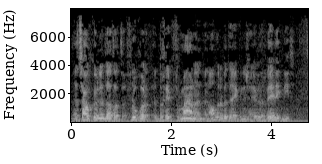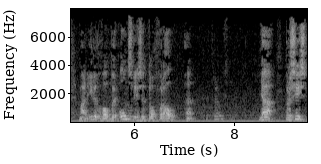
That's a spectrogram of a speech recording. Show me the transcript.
Het zou kunnen dat het vroeger het begrip vermanen een andere betekenis heeft, dat weet ik niet. Maar in ieder geval bij ons is het toch vooral. Hè? Vertroosten. Ja, precies.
